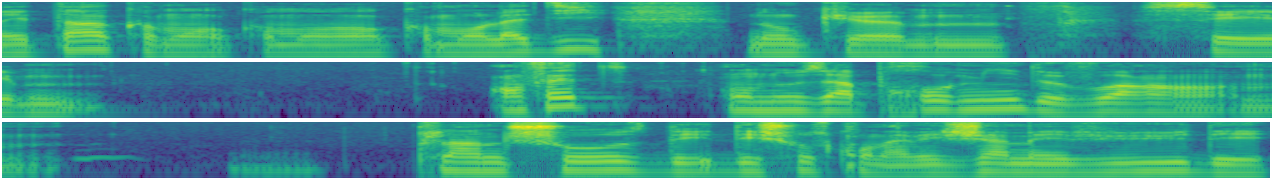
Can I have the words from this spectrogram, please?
est, un, comme on, comme on, comme on l'a dit. Donc, c'est. En fait, on nous a promis de voir un, plein de choses, des, choses qu'on n'avait jamais vues, des,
